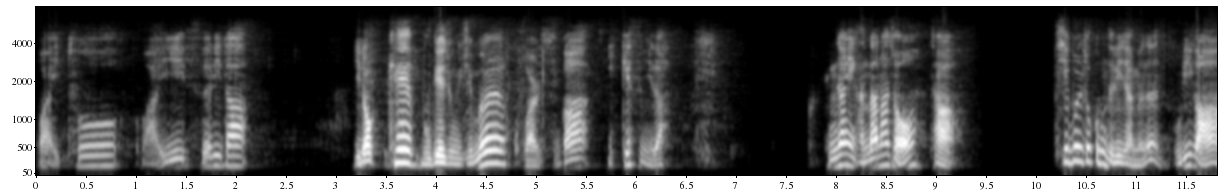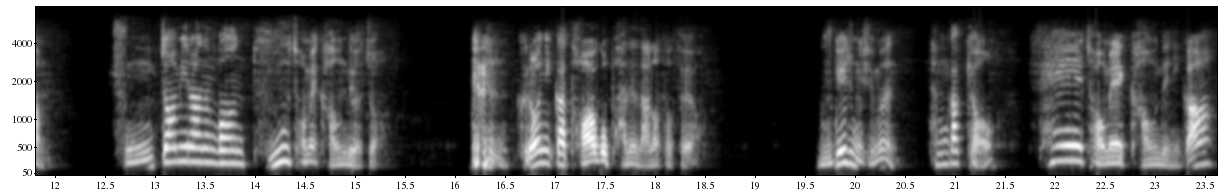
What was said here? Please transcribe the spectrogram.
y2, y3다. 이렇게 무게중심을 구할 수가 있겠습니다. 굉장히 간단하죠? 자, 팁을 조금 드리자면은 우리가 중점이라는 건 두 점의 가운데였죠. 그러니까 더하고 반을 나눴었어요. 무게중심은 삼각형 세 점의 가운데니까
